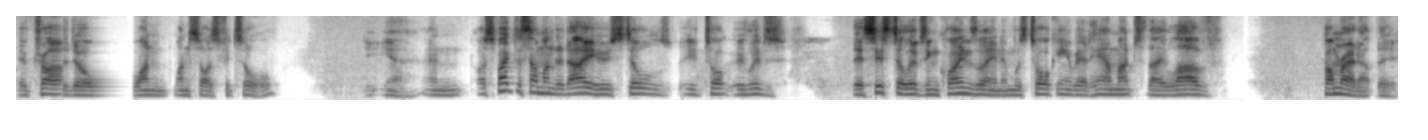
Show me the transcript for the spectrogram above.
They've tried to do a one one size fits all yeah, and I spoke to someone today who still who talk who lives. Their sister lives in Queensland and was talking about how much they love Comrade up there,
